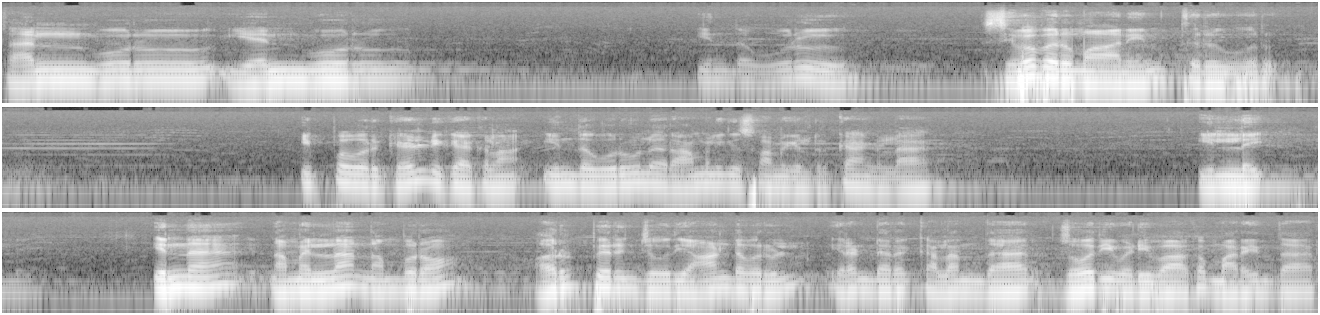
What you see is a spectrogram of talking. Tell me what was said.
தன் உரு என் உரு. இந்த உரு சிவபெருமானின் திருவுரு. இப்போ ஒரு கேள்வி கேட்கலாம் இந்த உருவில் ராமலிங்க சுவாமிகள் இருக்காங்களா? இல்லை. என்ன நம்ம எல்லாம் நம்புகிறோம் அருட்பெருஞ்சோதி ஆண்டவருள் இரண்டரை கலந்தார் ஜோதி வடிவாக மறைந்தார்.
